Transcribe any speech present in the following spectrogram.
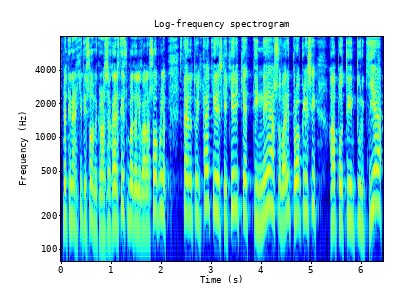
με την αρχή της Όμικρον. Να σε ευχαριστήσουμε, Παντελή Βαλασόπουλε. Στα ελληνοτουρκικά, κυρίες και κύριοι, και τη νέα σοβαρή πρόκληση από την Τουρκία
